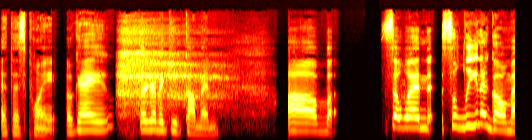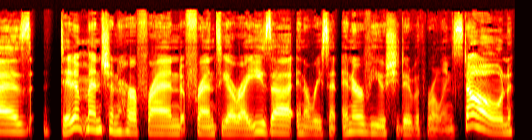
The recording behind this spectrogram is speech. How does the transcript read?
at this point. Okay, they're going to keep coming. Um, so when Selena Gomez didn't mention her friend Francia Raisa in a recent interview she did with Rolling Stone,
